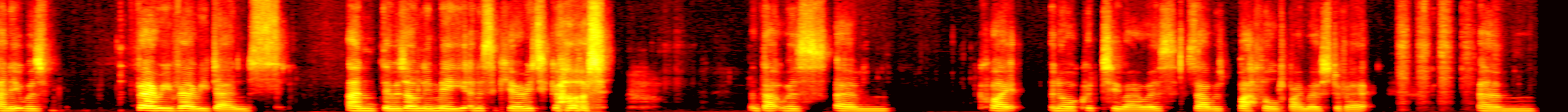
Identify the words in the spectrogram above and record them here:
and it was very very dense and there was only me and a security guard. And that was um quite an awkward two hours so i was baffled by most of it. Um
